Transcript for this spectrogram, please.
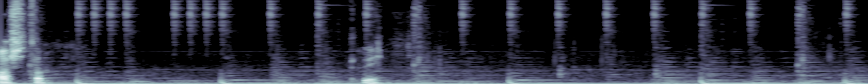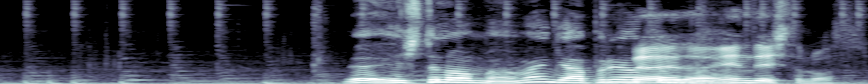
Açtım. Kiring. e eshitilyapmanmi da gapiryaptimi da endi eshitilyapsiz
